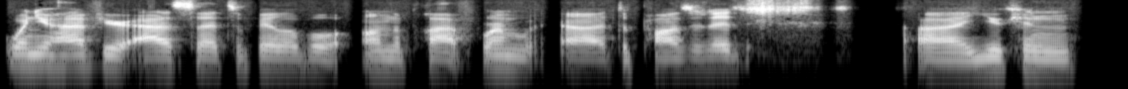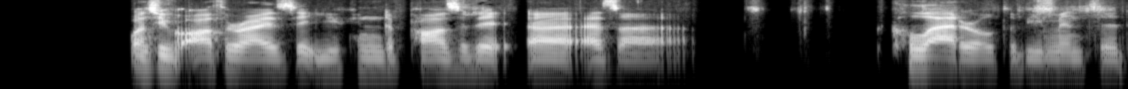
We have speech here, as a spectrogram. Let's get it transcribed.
when you have your assets available on the platform uh, deposited, uh, you can once you've authorized it, you can deposit it uh, as a collateral to be minted.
